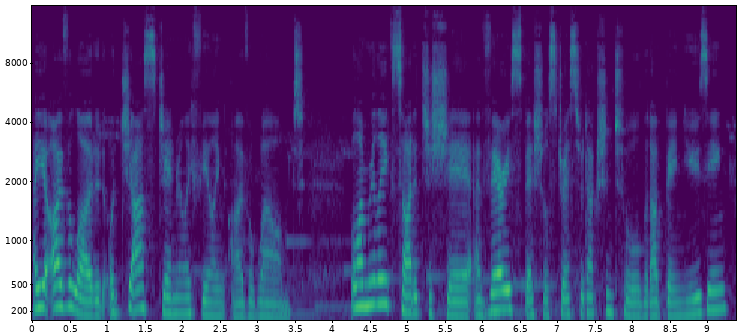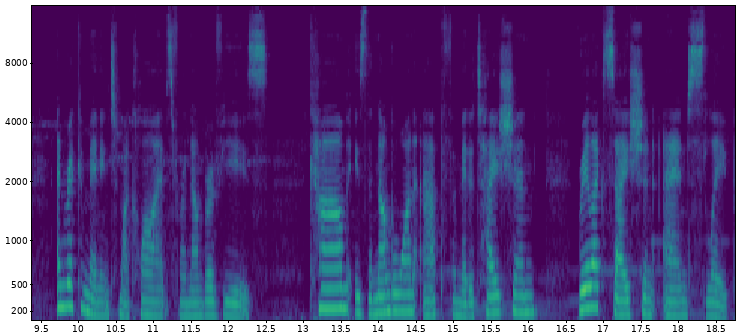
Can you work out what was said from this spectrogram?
Are you overloaded or just generally feeling overwhelmed? Well, I'm really excited to share a very special stress reduction tool that I've been using and recommending to my clients for a number of years. Calm is the number one app for meditation, relaxation, and sleep.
